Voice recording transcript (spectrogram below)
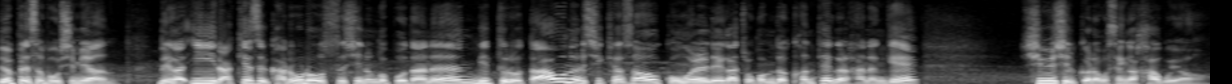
옆에서 보시면 내가 이 라켓을 가로로 쓰시는 것보다는 밑으로 다운을 시켜서 공을 내가 조금 더 컨택을 하는 게 쉬우실 거라고 생각하고요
